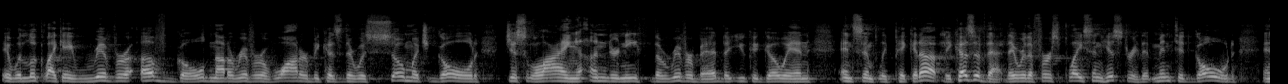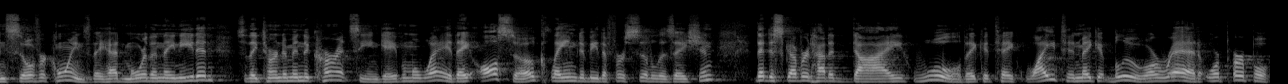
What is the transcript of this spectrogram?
it would look like a river of gold, not a river of water, because there was so much gold just lying underneath the riverbed that you could go in and simply pick it up. Because of that, they were the first place in history that minted gold and silver coins. They had more than they needed, so they turned them into currency and gave them away. They also claimed to be the first civilization that discovered how to dye wool. They could take white and make it blue or red or purple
